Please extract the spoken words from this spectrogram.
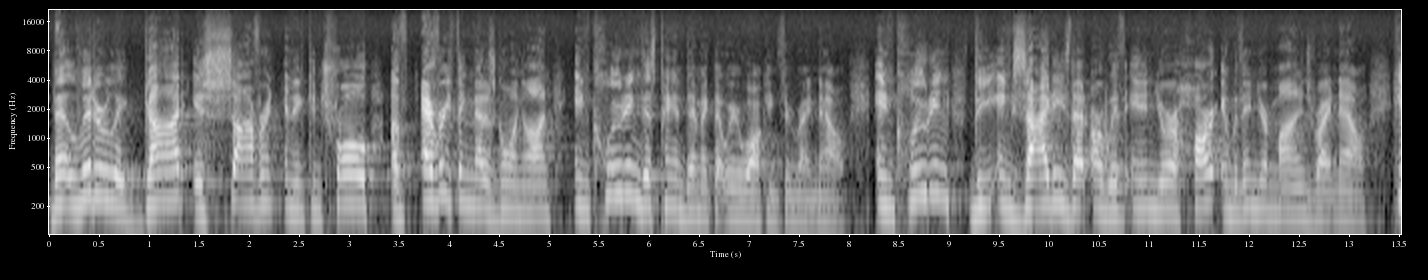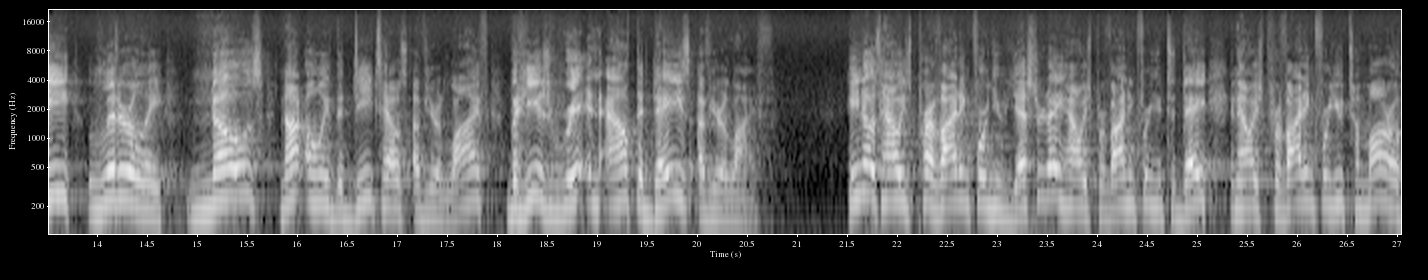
that literally God is sovereign and in control of everything that is going on, including this pandemic that we're walking through right now, including the anxieties that are within your heart and within your minds right now. He literally knows not only the details of your life, but He has written out the days of your life. He knows how He's providing for you yesterday, how He's providing for you today, and how He's providing for you tomorrow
